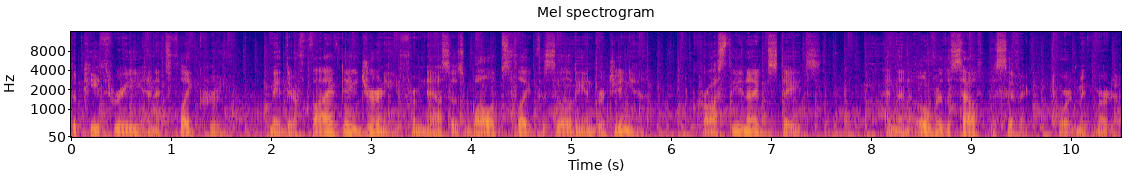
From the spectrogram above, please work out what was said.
the P 3 and its flight crew made their five day journey from NASA's Wallops Flight Facility in Virginia across the United States and then over the South Pacific toward McMurdo.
